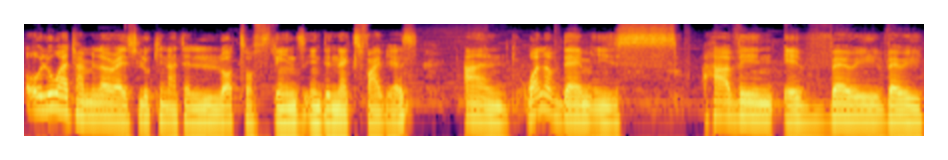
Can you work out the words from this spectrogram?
Oluwatamilore is looking at a lot of things in the next five years, and one of them is having a very, very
